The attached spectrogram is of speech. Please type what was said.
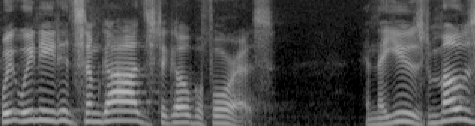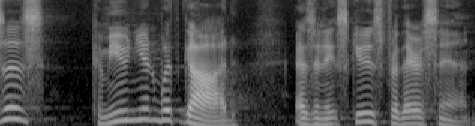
we, we needed some gods to go before us. And they used Moses communion with God as an excuse for their sin.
